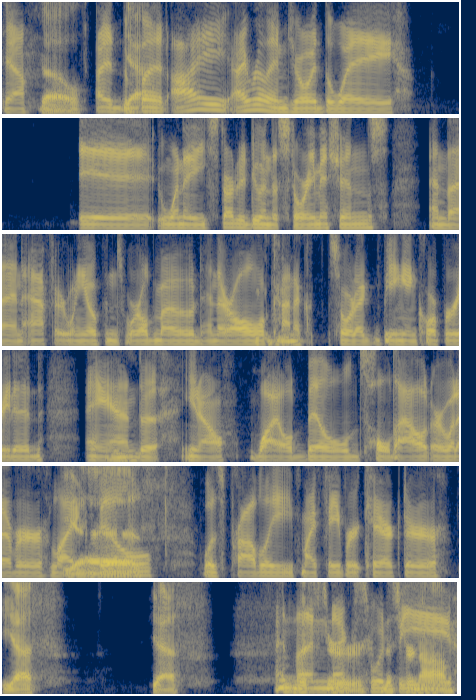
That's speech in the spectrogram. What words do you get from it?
Yeah. So I yeah. but I I really enjoyed the way it when he started doing the story missions and then after when he opens world mode and they're all mm-hmm. kind of sort of being incorporated and mm-hmm. uh, you know Wild Bill's hold out or whatever like yes. bill was probably my favorite character yes yes and then Mr. next would Mr. be.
